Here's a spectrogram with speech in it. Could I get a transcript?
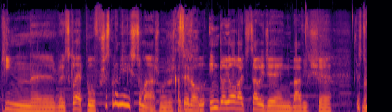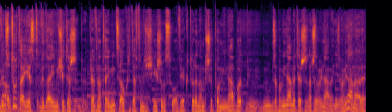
kin, y, sklepów, wszystko na miejscu masz. Możesz Kasyno. po prostu enjoyować cały dzień, bawić się. No więc tutaj jest, wydaje mi się też pewna tajemnica ukryta w tym dzisiejszym słowie, która nam przypomina, bo mm, zapominamy też, znaczy zapominamy, nie zapominamy, ale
